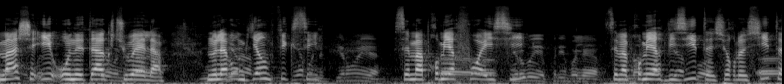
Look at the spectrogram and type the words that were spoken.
match et on était actuel. Nous l'avons bien fixé. C'est ma première fois ici. C'est ma première visite sur le site.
